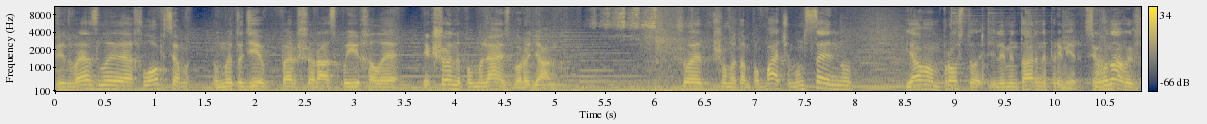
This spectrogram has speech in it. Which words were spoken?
відвезли хлопцям. Ми тоді перший раз поїхали, якщо я не помиляюсь, Бородянку. Що, я- що ми там побачимо? Ну, це, ну, я вам просто елементарний примір. Цвігуна ви ж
